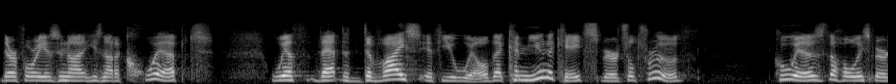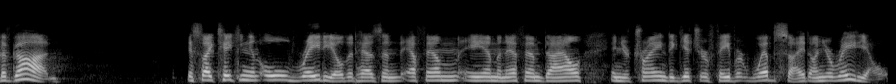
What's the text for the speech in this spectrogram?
Therefore, he is not, he's not equipped with that device, if you will, that communicates spiritual truth, who is the Holy Spirit of God. It's like taking an old radio that has an FM, AM, and FM dial, and you're trying to get your favorite website on your radio.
